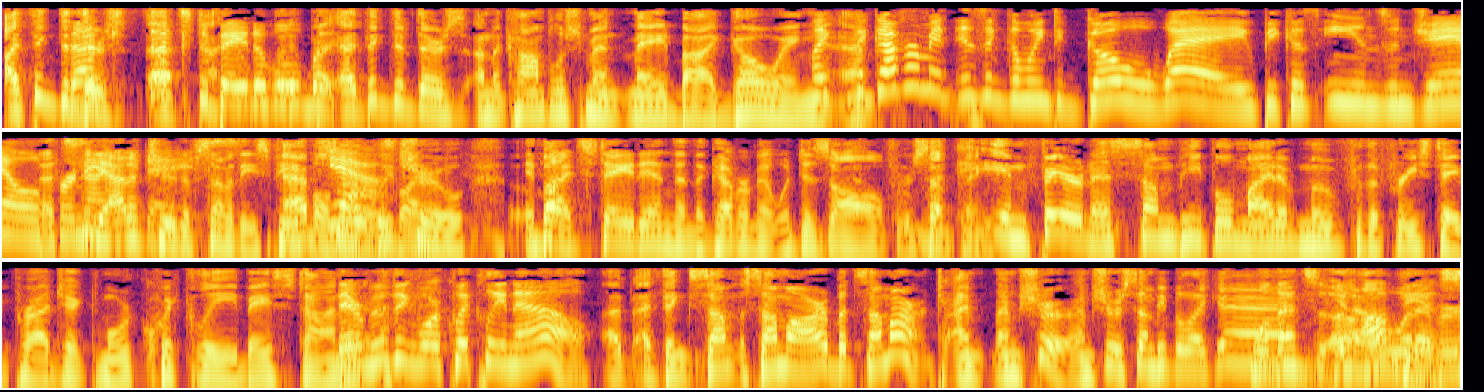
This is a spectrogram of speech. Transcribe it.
I think that that's, there's that's debatable, I, but I think that there's an accomplishment made by going. Like the government isn't going to go away because Ian's in jail for that's for the attitude days. of some of these people. Absolutely like, true. If I'd stayed in, then the government would dissolve or something. in fairness, some people might have moved for the Free State Project more quickly based on. They're it. moving more quickly now. I, I, think some some are, but some aren't. I'm, I'm sure. I'm sure some people are like. Eh, well, that's you know, obvious whatever.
